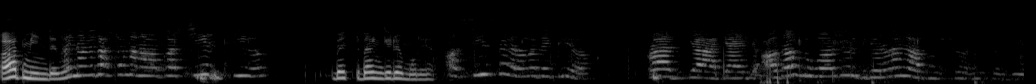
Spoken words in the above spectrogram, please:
Admin'de Ay mi? navigasyonda navigasyon Seals Seals. Bekle ben geliyorum oraya. Aa Seals'e gel orada bekliyor. Aa ya geldi. Adam duvarda yürüdü görmen lazım şu an ilk diye.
